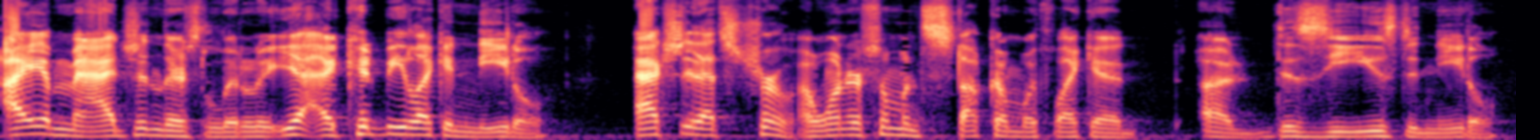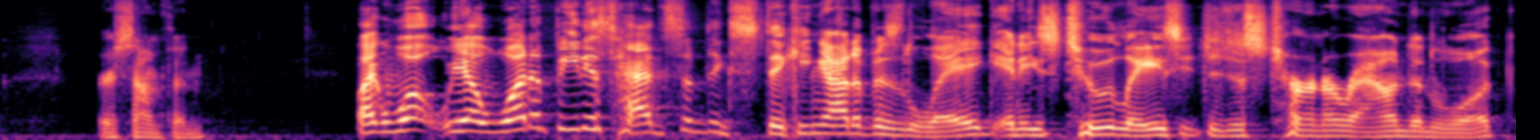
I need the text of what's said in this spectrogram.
I imagine there's literally yeah, it could be like a needle. Actually, that's true. I wonder if someone stuck him with like a a diseased needle or something. Like what? Yeah, what if he just had something sticking out of his leg and he's too lazy to just turn around and look?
